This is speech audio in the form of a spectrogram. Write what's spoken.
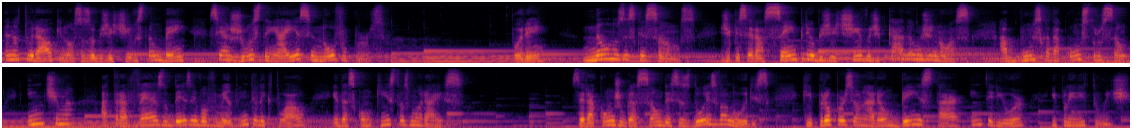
é natural que nossos objetivos também se ajustem a esse novo curso. Porém, não nos esqueçamos de que será sempre objetivo de cada um de nós a busca da construção íntima através do desenvolvimento intelectual e das conquistas morais. Será a conjugação desses dois valores que proporcionarão bem-estar interior e plenitude.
